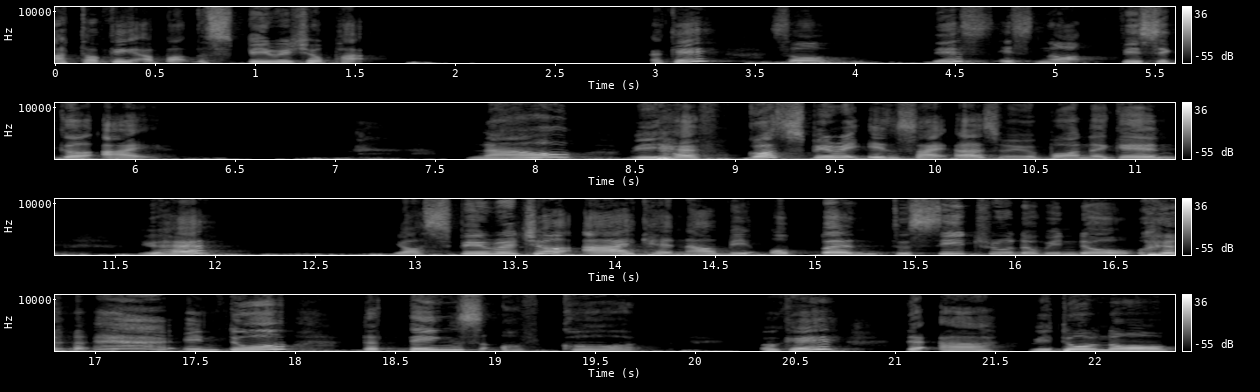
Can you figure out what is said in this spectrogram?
are talking about the spiritual part. Okay? So this is not physical eye. Now we have God's Spirit inside us when we're born again. You have your spiritual eye can now be open to see through the window into the things of God. Okay? That are we don't know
